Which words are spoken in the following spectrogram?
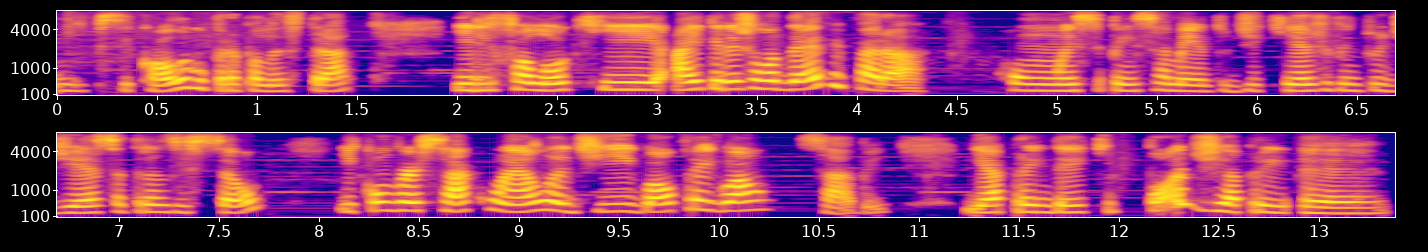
um psicólogo para palestrar, e ele falou que a igreja deve parar com esse pensamento de que a juventude é essa transição e conversar com ela de igual para igual, sabe? E aprender que pode é,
